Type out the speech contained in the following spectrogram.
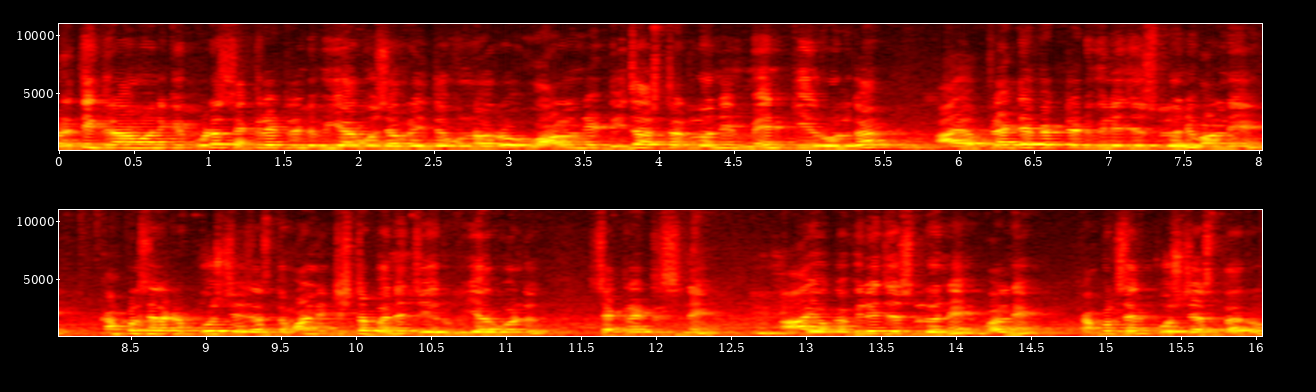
ప్రతి గ్రామానికి కూడా సెక్రటరీ అండ్ విఆర్ఓస్ ఎవరైతే ఉన్నారో వాళ్ళని డిజాస్టర్లోని మెయిన్ కీ రోల్గా ఆ ఫ్లడ్ ఎఫెక్టెడ్ విలేజెస్లోని వాళ్ళని కంపల్సరీ అక్కడ పోస్ట్ చేసేస్తాం. వాళ్ళని డిస్టర్బ్ అనేది చేయరు. విఆర్ఓ అండ్ సెక్రటరీస్ని ఆ యొక్క విలేజెస్లోని వాళ్ళని కంపల్సరీ పోస్ట్ చేస్తారు.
